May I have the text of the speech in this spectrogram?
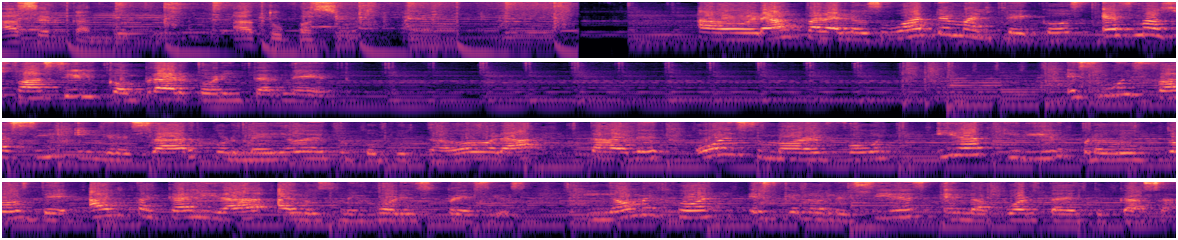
acercándote a tu pasión. Ahora, para los guatemaltecos es más fácil comprar por internet. Es muy fácil ingresar por medio de tu computadora, tablet o smartphone y adquirir productos de alta calidad a los mejores precios. Y lo mejor es que los recibes en la puerta de tu casa,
